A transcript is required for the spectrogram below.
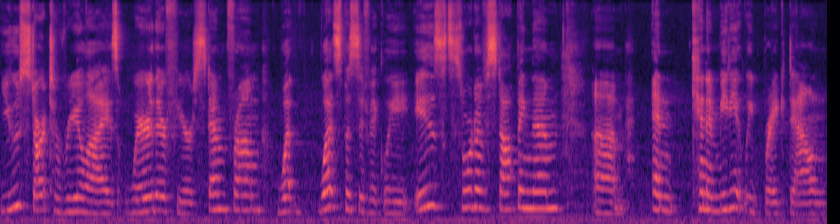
You start to realize where their fears stem from what what specifically is sort of stopping them um, and can immediately break down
